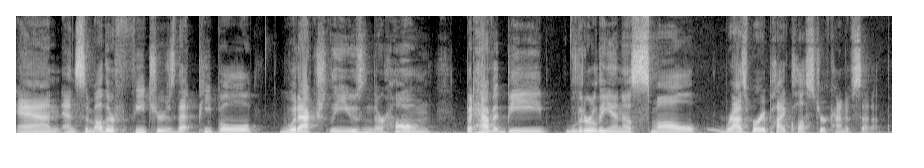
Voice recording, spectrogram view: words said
and and some other features that people would actually use in their home, but have it be literally in a small Raspberry Pi cluster kind of setup.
